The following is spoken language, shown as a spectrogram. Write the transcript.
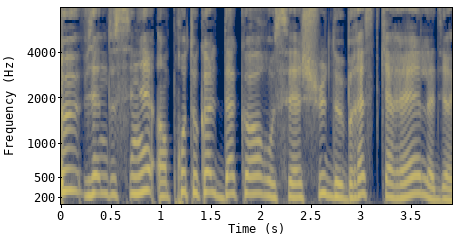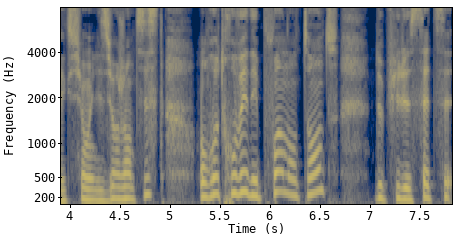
Eux viennent de signer un protocole d'accord au CHU de Brest-Carré. La direction et les urgentistes ont retrouvé des points d'entente depuis le 7,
